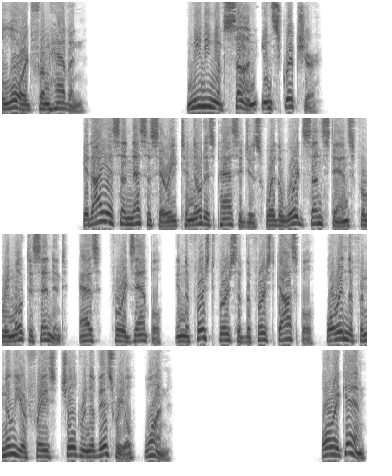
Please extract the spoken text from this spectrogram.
Lord from heaven. Meaning of Son in Scripture. It is unnecessary to notice passages where the word son stands for remote descendant, as, for example, in the first verse of the first Gospel, or in the familiar phrase children of Israel, 1. Or again,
